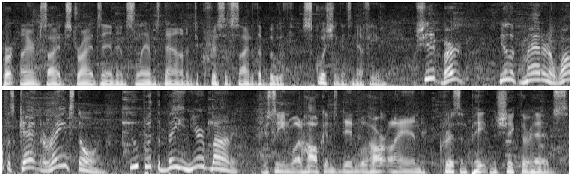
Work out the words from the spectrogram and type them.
Bert Ironside strides in and slams down into Chris's side of the booth, squishing his nephew. Shit, Bert, you look madder than a wampus cat in a rainstorm. Who put the bee in your bonnet? You seen what Hawkins did with Heartland? Chris and Peyton shake their heads.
